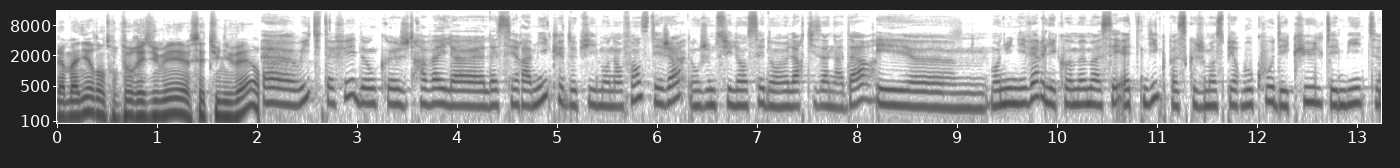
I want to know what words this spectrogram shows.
la manière dont on peut résumer cet univers? Euh, Oui, tout à fait. Donc, euh, je travaille la, céramique depuis mon enfance déjà. Donc, je me suis lancée dans l'artisanat d'art. Et euh, mon univers, il est quand même assez ethnique parce que je m'inspire beaucoup des cultes et mythes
